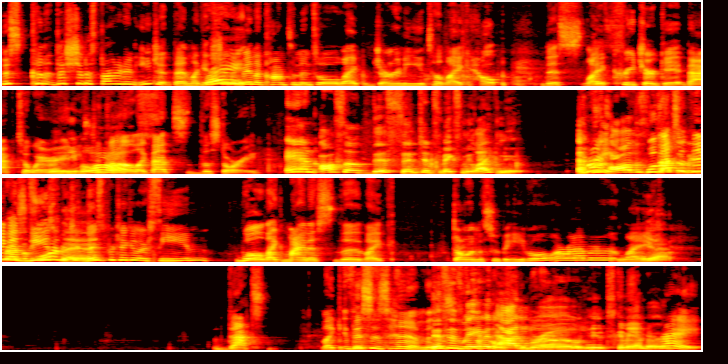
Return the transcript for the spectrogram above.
this could this should have started in Egypt then. Like it should have been a continental like journey to like help this like creature get back to where, Where it he needs to go. belongs. Like that's the story. And also, this sentence makes me like Newt. Right. All the well, that's that the thing is these then- this particular scene. Well, like minus the like throwing the swooping evil or whatever. Like Yeah. that's like this is him. This is who it's David Attenborough. Newt Scamander. right?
